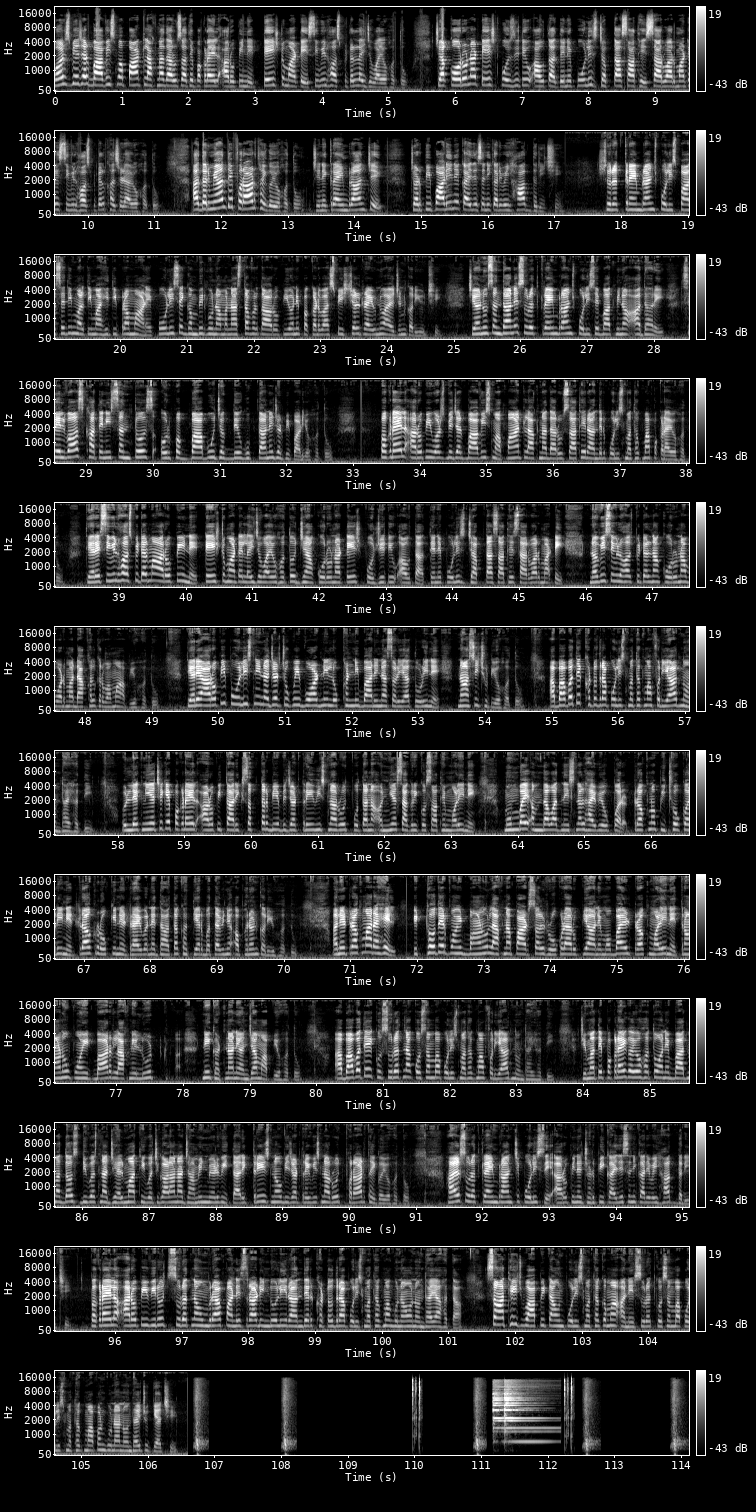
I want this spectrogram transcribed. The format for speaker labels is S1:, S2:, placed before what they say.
S1: વર્ષ બે હજાર બાવીસમાં પાંચ લાખના દારૂ સાથે પકડાયેલ આરોપીને ટેસ્ટ માટે સિવિલ હોસ્પિટલ લઈ જવાયો હતો. જ્યાં કોરોના ટેસ્ટ પોઝિટિવ આવતા તેને પોલીસ જપ્તા સાથે સારવાર માટે સિવિલ હોસ્પિટલ ખસેડાયો હતો. આ દરમિયાન તે ફરાર થઈ ગયો હતો, જેને ક્રાઇમ બ્રાન્ચે ઝડપી પાડીને કાયદેસરની કાર્યવાહી હાથ ધરી છે. સુરત ક્રાઇમ બ્રાન્ચ પોલીસ પાસેથી મળતી માહિતી પ્રમાણે પોલીસે ગંભીર ગુનામાં નાસ્તા ફરતા આરોપીઓને પકડવા સ્પેશિયલ ડ્રાઇવનું આયોજન કર્યું છે. જે અનુસંધાને સુરત ક્રાઇમ બ્રાન્ચ પોલીસે બાતમીના આધારે સેલવાસ ખાતેની સંતોષ ઉર્ફ બાબુ જગદેવ ગુપ્તાને ઝડપી પાડ્યો હતો. પકડાયેલ આરોપી વર્ષ બે હજાર બાવીસમાં પાંચ લાખના દારૂ સાથે રાંદેર પોલીસ મથકમાં પકડાયો હતો. ત્યારે સિવિલ હોસ્પિટલમાં આરોપીને ટેસ્ટ માટે લઈ જવાયો હતો, જ્યાં કોરોના ટેસ્ટ પોઝિટિવ આવતા તેને પોલીસ જાપ્તા સાથે સારવાર માટે નવી સિવિલ હોસ્પિટલના કોરોના વોર્ડમાં દાખલ કરવામાં આવ્યો હતો. ત્યારે આરોપી પોલીસની નજર ચૂકવી વોર્ડની લોખંડની બારીના સળિયા તોડીને નાસી છૂટ્યો હતો. આ બાબતે ખટોદરા પોલીસ મથકમાં ફરિયાદ નોંધાઈ હતી. ઉલ્લેખનીય છે કે પકડાયેલ આરોપી તારીખ સત્તર બે હજાર ત્રેવીસના રોજ પોતાના અન્ય સાગરિકો સાથે મળીને મુંબઈ અમદાવાદ નેશનલ હાઈવે ઉપર ટ્રકનો પીછો કરીને ટ્રક રોકીને ડ્રાઈવરને ધાતક હથિયાર બતાવીને અપહરણ કર્યું હતું. અને ટ્રકમાં રહેલ ઇઠ્ઠોતેર પોઈન્ટ બાણું લાખના પાર્સલ રોકડા રૂપિયા અને મોબાઈલ ટ્રક મળીને ત્રાણું પોઈન્ટ બાર લાખની લૂંટની ઘટનાને અંજામ આપ્યો હતો. આ બાબતે સુરતના કોસંબા પોલીસ મથકમાં ફરિયાદ નોંધાઈ હતી, જેમાં તે પકડાઈ ગયો હતો અને બાદમાં દસ દિવસના જેલમાંથી વચગાળાના જામીન મેળવી તારીખ ત્રીસ નવ બે હજાર ત્રેવીસના રોજ ફરાર થઈ ગયો હતો. હાલ સુરત ક્રાઇમ બ્રાન્ચ પોલીસે આરોપીને ઝડપી કાયદેસરની કાર્યવાહી હાથ ધરી છે. પકડાયેલા આરોપી વિરુદ્ધ સુરતના ઉમરા પાંડેસરા ડિંડોલી રાંદેર, ખટોદરા પોલીસ મથકમાં ગુનાઓ નોંધાયા હતા. સાથે જ વાપી ટાઉન પોલીસ મથકમાં અને સુરત કોસંબા પોલીસ મથકમાં પણ ગુના નોંધાઈ ચૂક્યા છે.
